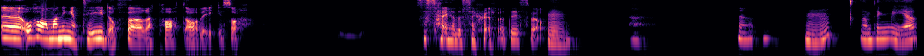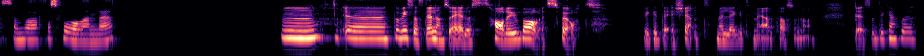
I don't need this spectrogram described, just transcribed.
Eh, och har man inga tider för att prata avvikelser så säger det sig själv att det är svårt. Mm. Ja. Mm. Någonting mer som var försvårande? Mm, eh, på vissa ställen så är det, har det ju varit svårt, vilket är känt, med legitimerad personal. Dels att det kanske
